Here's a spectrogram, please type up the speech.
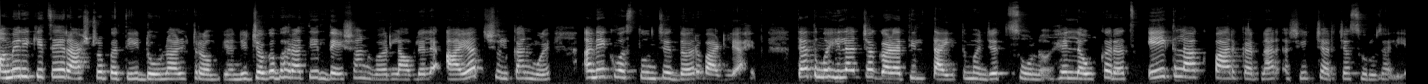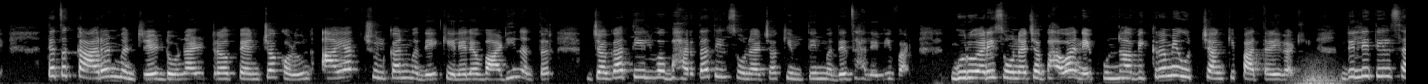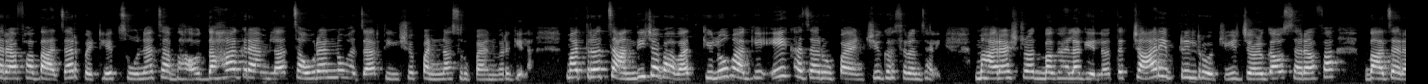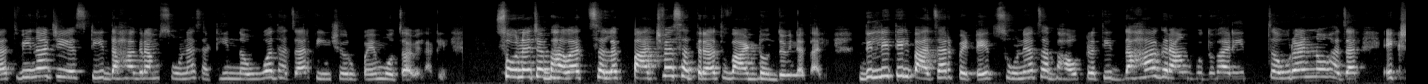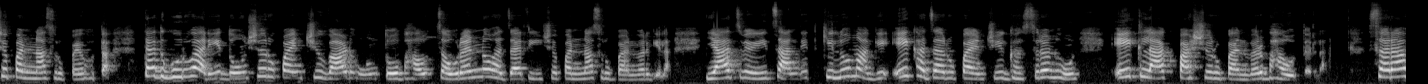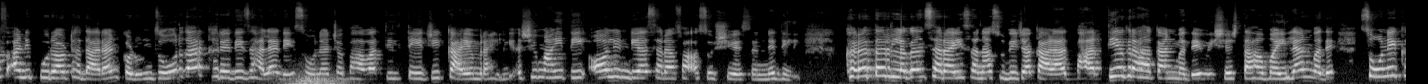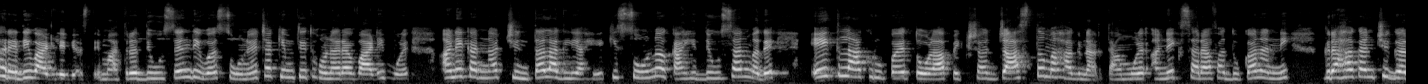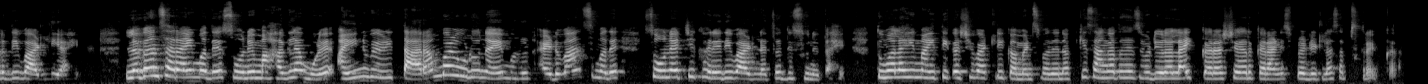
अमेरिकेचे राष्ट्रपती Donald Trump यांनी जगभरातील देशांवर लावलेल्या आयात शुल्कांमुळे अनेक वस्तूंचे दर वाढले आहेत. त्यात महिलांच्या गळ्यातील ताईत म्हणजेच सोनं हे लवकरच एक लाख पार करणार अशी चर्चा सुरू झाली आहे. त्याचं कारण म्हणजे डोनाल्ड ट्रम्प यांच्याकडून आयात शुल्कांमध्ये केलेल्या वाढीनंतर जगातील व भारतातील सोन्याच्या किमतींमध्ये झालेली वाढ. गुरुवारी सोन्याच्या भावाने पुन्हा विक्रमी उच्चांकी पातळी गाठली. दिल्लीतील सराफा बाजारपेठेत सोन्याचा भाव दहा ग्रॅमला चौऱ्याण्णव हजार तीनशे पन्नास रुपयांवर गेला. मात्र चांदीच्या भावात किलो मागे एक हजार रुपयांची घसरण झाली. महाराष्ट्रात बघायला गेलं तर चार एप्रिल रोजी जळगाव सराफा बाजारात विना जीएसटी दहा ग्राम सोन्यासाठी नव्वद हजार तीनशे रुपये मोजावे लागले. सोन्याच्या भावात सलग पाचव्या सत्रात वाढ नोंदविण्यात आली. दिल्लीतील बाजारपेठेत सोन्याचा भाव प्रति दहा ग्राम बुधवारी चौऱ्याण्णव हजार एकशे पन्नास रुपये होता. त्यात गुरुवारी दोनशे रुपयांची वाढ होऊन तो भाव चौऱ्याण्णव हजार तीनशे पन्नास रुपयांवर गेला. याच वेळी चांदीत किलो मागे एक हजार रुपयांची घसरण होऊन एक लाख पाचशे रुपयांवर भाव उतरला. सराफ आणि पुरवठादारांकडून जोरदार खरेदी झाल्याने सोन्याच्या भावातील तेजी कायम राहिली अशी माहिती ऑल इंडिया सराफा असोसिएशनने दिली. खर तर लगन सराई सणासुदीच्या काळात भारतीय ग्राहकांमध्ये विशेषतः महिलांमध्ये सोने खरेदी वाढलेली असते. मात्र दिवसेंदिवस सोन्याच्या किमतीत होणाऱ्या वाढीमुळे अनेकांना चिंता लागली आहे की सोनं काही दिवसांमध्ये एक लाख रुपये तोळापेक्षा जास्त महागणार. त्यामुळे अनेक सराफा दुकानांनी ग्राहकांची गर्दी वाढली आहे. लगन सराईमध्ये सोने महागल्यामुळे ऐनवेळी तारांबळ उडू नये म्हणून ऍडव्हान्समध्ये सोन्याची खरेदी वाढल्याचं दिसून येत आहे. तुम्हाला ही माहिती कशी वाटली? कमेंट्समध्ये नक्की सांगा. तसेच व्हिडिओला लाईक करा शेअर करा आणि स्प्रेडिटला सबस्क्राईब करा.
